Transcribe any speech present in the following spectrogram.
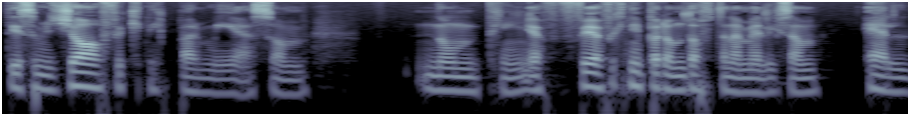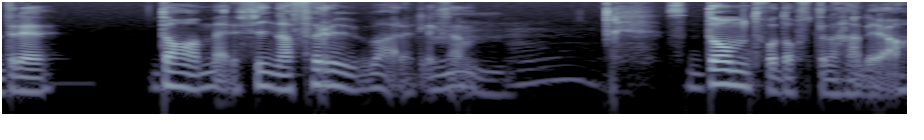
det som jag förknippar med som någonting, jag- för jag förknippar de dofterna med liksom äldre damer, fina fruar liksom. Mm. Så de två dofterna hade jag.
